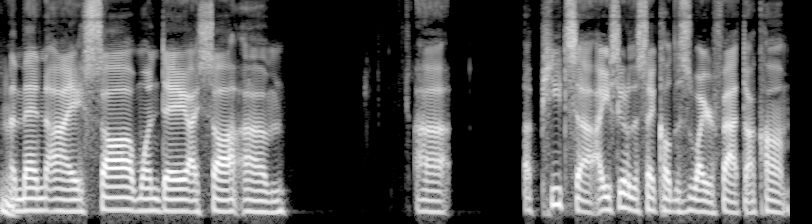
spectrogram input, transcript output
Hmm. And then I saw one day I saw um, uh, a pizza. I used to go to the site called thisiswhyyou'refat.com,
